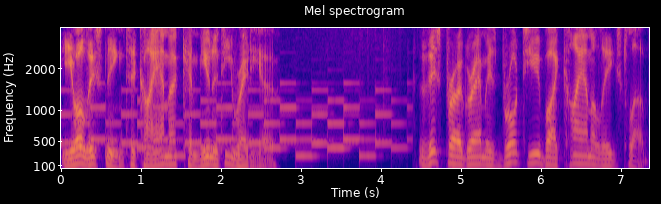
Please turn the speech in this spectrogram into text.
You're listening to Kiama Community Radio. This program is brought to you by Kiama Leagues Club,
